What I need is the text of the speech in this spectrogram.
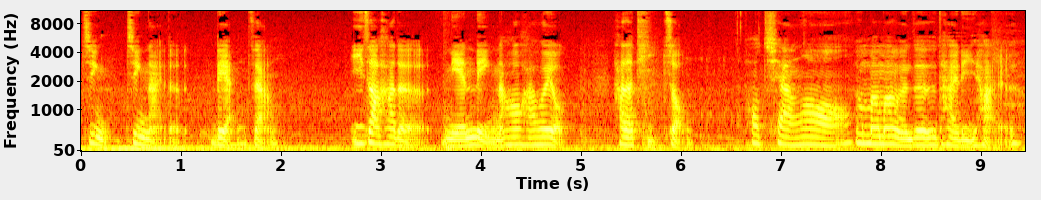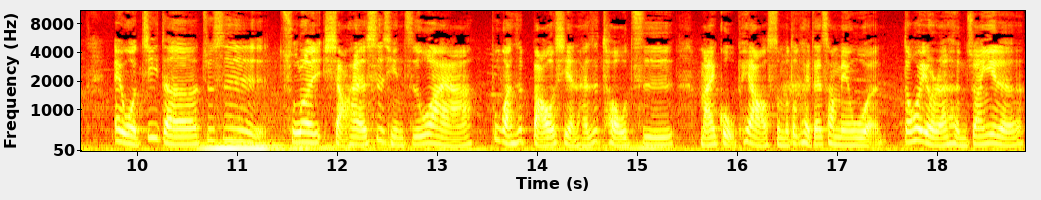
进进奶的。量这样，依照他的年龄，然后还会有他的体重，好强哦！那妈妈们真的是太厉害了。哎，我记得就是除了小孩的事情之外啊，不管是保险还是投资、买股票，什么都可以在上面问，都会有人很专业的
